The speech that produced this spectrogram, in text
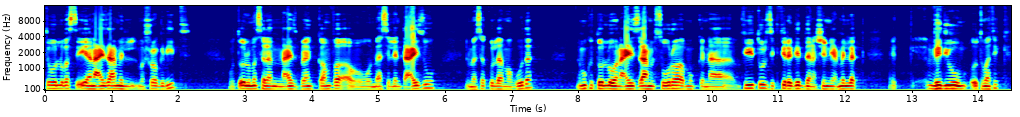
تقول له بس إيه أنا عايز أعمل مشروع جديد وتقول له مثلا عايز blank canvas أو المقاس اللي أنت عايزه. المقاسات كلها موجودة. ممكن تقول له أنا عايز أعمل صورة ممكن في tools كتيرة جدا عشان يعمل لك فيديو اوتوماتيك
